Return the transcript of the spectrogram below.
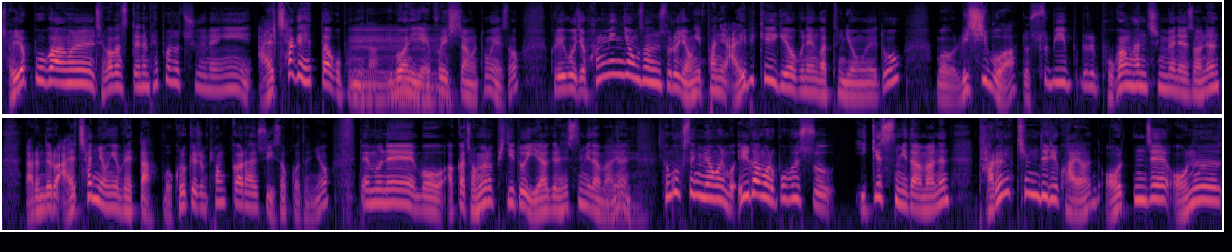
전력 보강을 제가 봤을 때는 페퍼저축은행이 알차게 했다고 봅니다. 음. 이번 이 FA 시장을 통해서 그리고 이제 황민경 선수를 영입한 이 IBK 기업은행 같은 경우 에도 뭐 리시브와 또 수비를 보강한 측면에서는 나름대로 알찬 영입을 했다. 뭐 그렇게 좀 평가를 할 수 있었거든요. 때문에 뭐 아까 정현우 PD도 이야기를 했습니다만은 네. 흥국생명을 뭐 1강으로 뽑을 수 있겠습니다만은 다른 팀들이 과연 언제 어느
